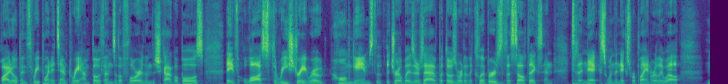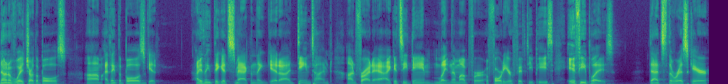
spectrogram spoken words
wide open three point attempt rate on both ends of the floor than the Chicago Bulls. They've lost three straight road home games, the, the Trailblazers have, but those were to the Clippers, the Celtics, and to the Knicks when the Knicks were playing really well, none of which are the Bulls. Um, I think the Bulls get I think they get smacked and they get uh, Dame timed on Friday. I could see Dame lighting them up for a 40 or 50 piece if he plays. That's the risk here.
